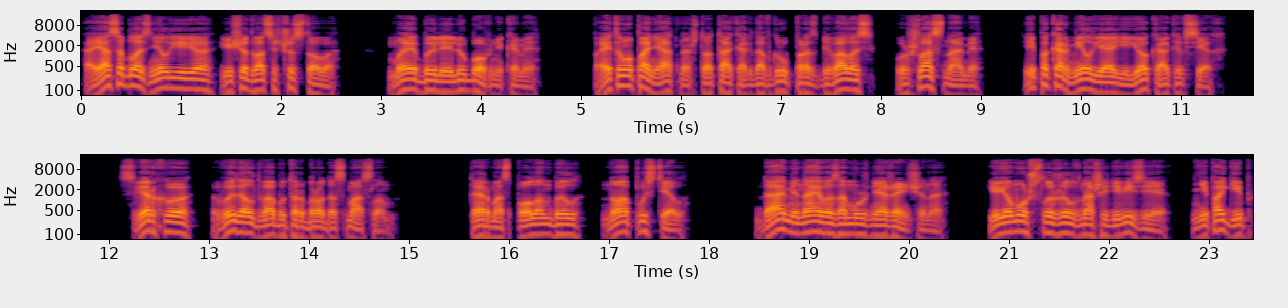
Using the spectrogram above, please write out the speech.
А я соблазнил ее еще 26-го. Мы были любовниками. Поэтому понятно, что та, когда в группу разбивалась, ушла с нами, и покормил я ее, как и всех. Сверху выдал два бутерброда с маслом. Термос полон был, но опустел. Да, Минаева замужняя женщина. Ее муж служил в нашей дивизии, не погиб,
